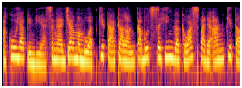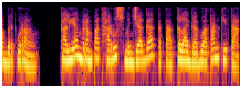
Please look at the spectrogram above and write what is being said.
Aku yakin dia sengaja membuat kita kalang kabut sehingga kewaspadaan kita berkurang. Kalian berempat harus menjaga ketat telaga buatan kita.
